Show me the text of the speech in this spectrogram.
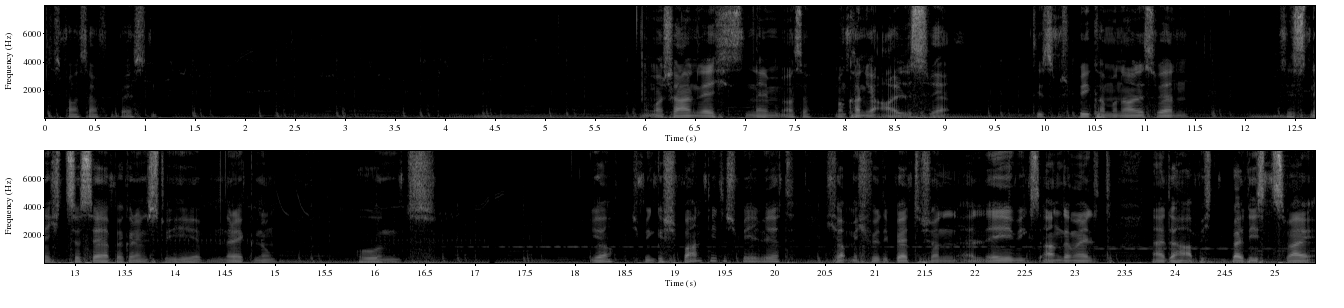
Das passt auf am besten. Mal schauen, welches nehmen. Also, man kann ja alles werden. In diesem Spiel kann man alles werden. Es ist nicht so sehr begrenzt wie hier im Regnum. Und ja, ich bin gespannt, wie das Spiel wird. Ich habe mich für die Beta schon ewig angemeldet. Leider habe ich bei diesen zwei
